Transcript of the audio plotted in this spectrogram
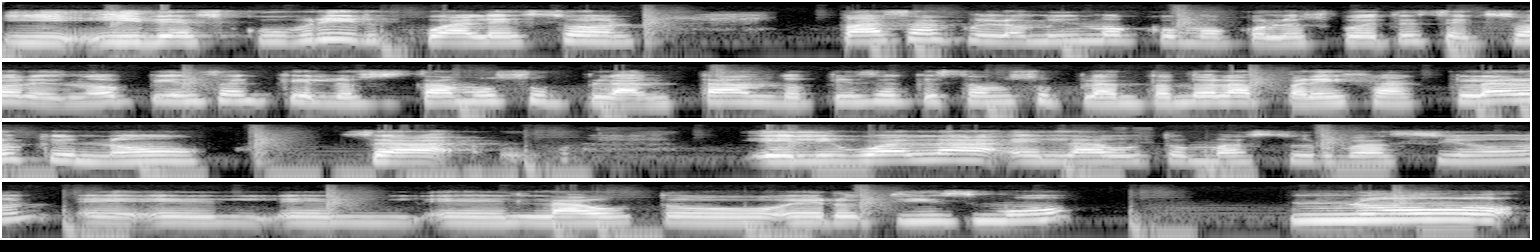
y, y descubrir cuáles son pasa lo mismo como con los cohetes sexuales, ¿no? Piensan que los estamos suplantando, piensan que estamos suplantando a la pareja. Claro que no. O sea, el igual a el automasturbación, el, el, el autoerotismo, no,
